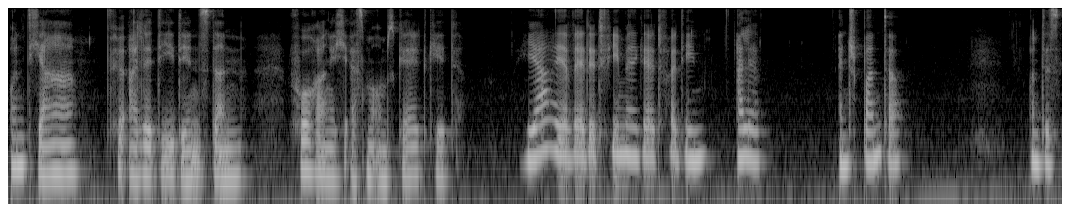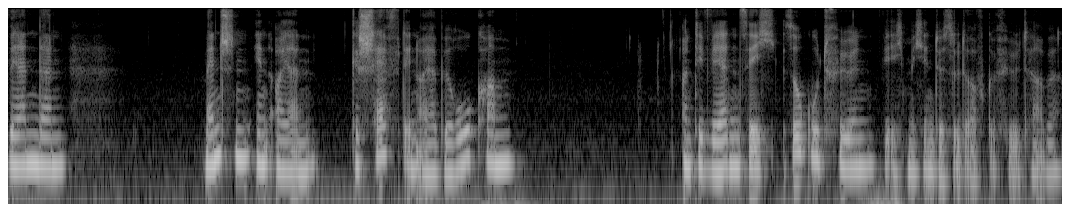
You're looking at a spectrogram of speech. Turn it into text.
Und ja, für alle die, denen es dann vorrangig erstmal ums Geld geht, ja, ihr werdet viel mehr Geld verdienen. Alle entspannter. Und es werden dann Menschen in euren Geschäft, in euer Büro kommen und die werden sich so gut fühlen, wie ich mich in Düsseldorf gefühlt habe.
